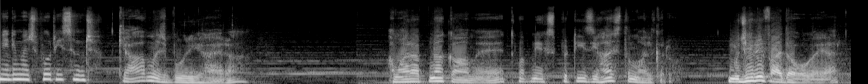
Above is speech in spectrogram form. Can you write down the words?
मेरी मजबूरी समझो। क्या मजबूरी है आयरा हमारा अपना काम है तुम अपनी एक्सपर्टीज यहाँ इस्तेमाल करो। मुझे भी फ़ायदा होगा यार।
